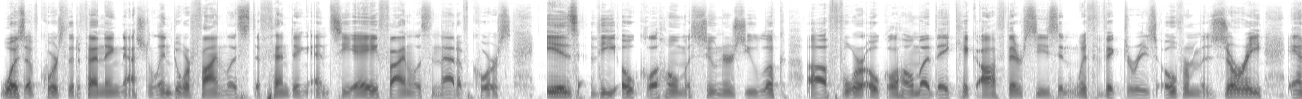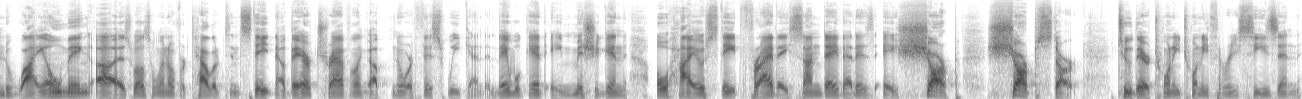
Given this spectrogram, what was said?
was, of course, the defending National Indoor finalists, defending NCAA finalists, and that, of course, is the Oklahoma Sooners. You look uh, for Oklahoma, they kick off their season with victories over Missouri and Wyoming, uh, as well as a win over Tarleton State. Now they are traveling up north this weekend, and they will get a Michigan Ohio State Friday, Sunday. That is a sharp, sharp start to their 2023 season.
